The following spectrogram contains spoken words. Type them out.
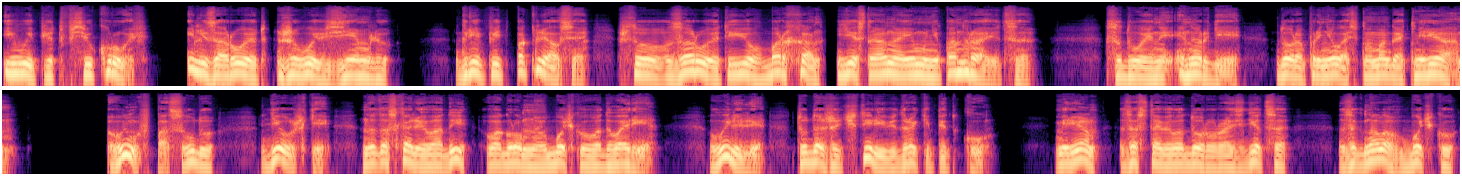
и выпьют всю кровь, или зароют живой в землю. Греб ведь поклялся, что зароет ее в бархан, если она ему не понравится. С удвоенной энергией Дора принялась помогать Мириам. Вымыв посуду, девушки натаскали воды в огромную бочку во дворе, вылили туда же четыре ведра кипятку. Мириам заставила Дору раздеться, загнала в бочку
